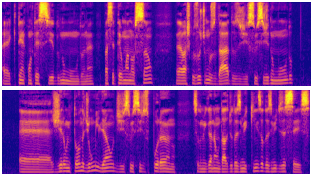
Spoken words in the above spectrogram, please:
é, que tem acontecido no mundo. Né? Para você ter uma noção, é, eu acho que os últimos dados de suicídio no mundo é, giram em torno de um milhão de suicídios por ano. Se não me engano, é um dado de 2015 a 2016.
